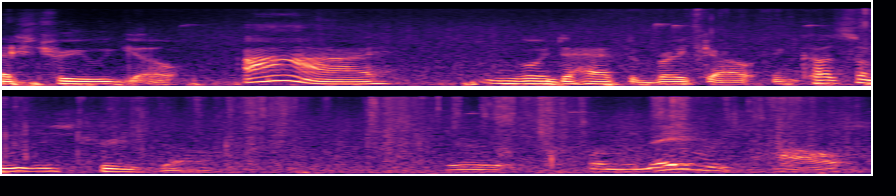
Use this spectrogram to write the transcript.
Next tree we go. I am going to have to break out and cut some of these trees down. They're from the neighbor's house.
